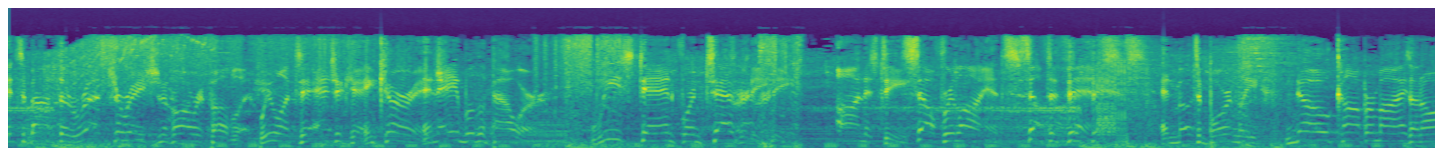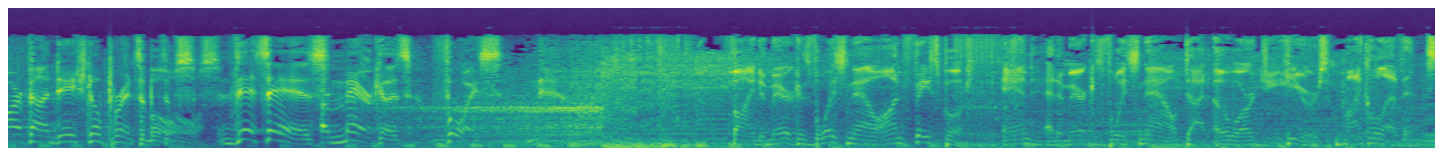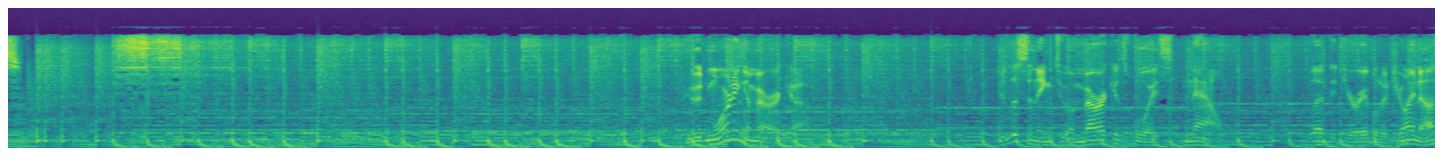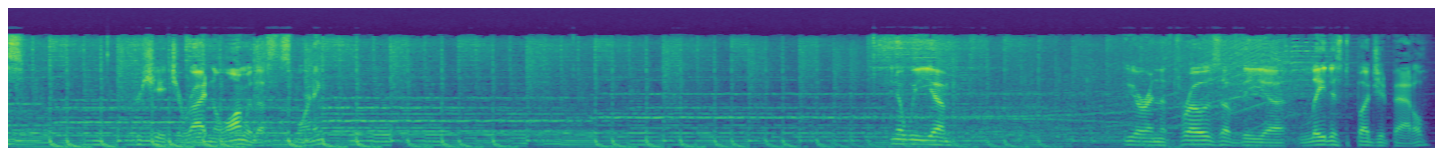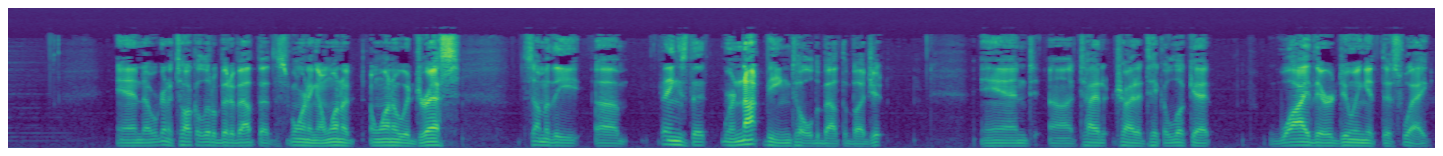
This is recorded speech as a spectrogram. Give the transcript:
It's about the restoration of our republic. We want to educate, encourage, enable the power. We stand for integrity, honesty, self-reliance, self-defense, and most importantly, no compromise on our foundational principles. This is America's Voice Now. Find America's Voice Now on Facebook and at americasvoicenow.org. Here's Michael Evans. Good morning, America. You're listening to America's Voice now. Glad that you're able to join us. Appreciate you riding along with us this morning. You know, we um, we are in the throes of the uh, latest budget battle, and uh, we're going to talk a little bit about that this morning. I want to I want to address some of the uh, things that we're not being told about the budget, and uh, try to try to take a look at why they're doing it this way.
